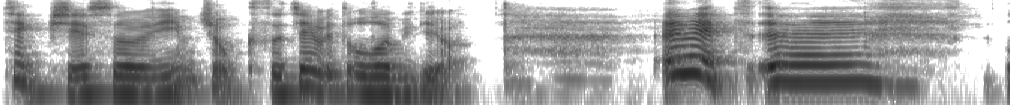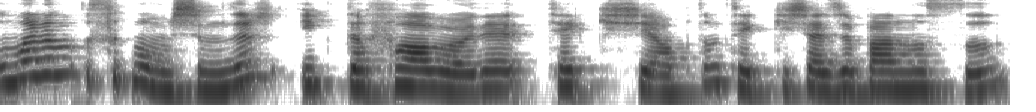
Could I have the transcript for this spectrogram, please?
Tek bir şey söyleyeyim çok kısaca, evet olabiliyor. Evet, eee, umarım sıkmamışımdır. İlk defa böyle tek kişi yaptım. Tek kişi acaba nasıl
